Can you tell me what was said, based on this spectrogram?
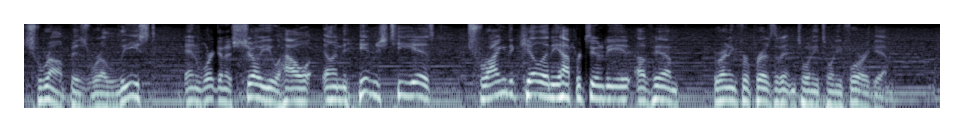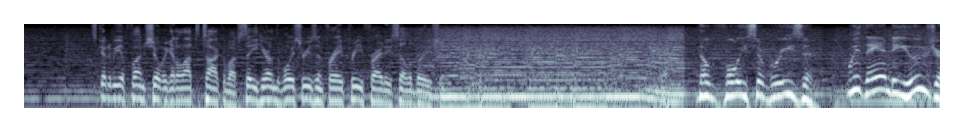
Trump is released. And we're going to show you how unhinged he is, trying to kill any opportunity of him running for president in 2024 again. It's going to be a fun show. We got a lot to talk about. Stay here on The Voice of Reason for a pre Friday celebration. The voice of reason with Andy Hoosier.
